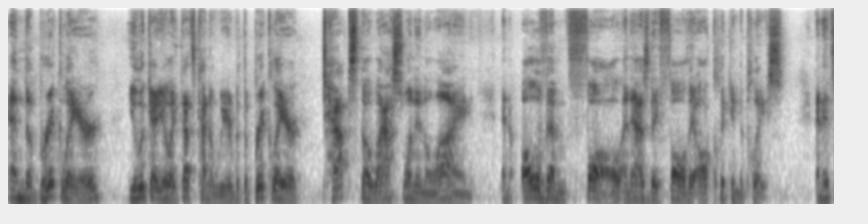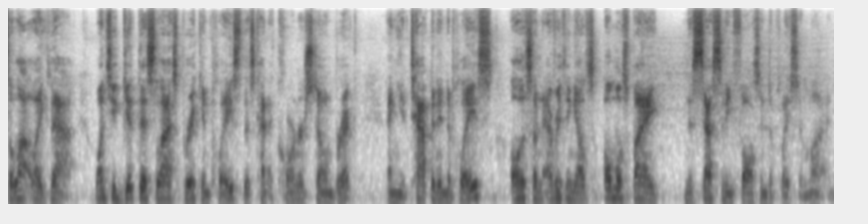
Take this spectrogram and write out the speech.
and the bricklayer. You look at it, you're like, that's kind of weird, but the bricklayer taps the last one in a line, and all of them fall, and as they fall, they all click into place, and it's a lot like that. Once you get this last brick in place, this kind of cornerstone brick, and you tap it into place, all of a sudden everything else, almost by necessity, falls into place in line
